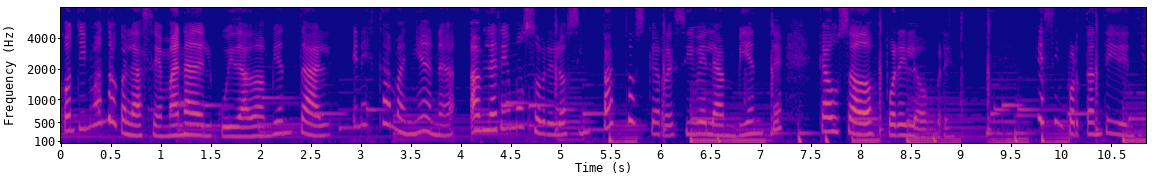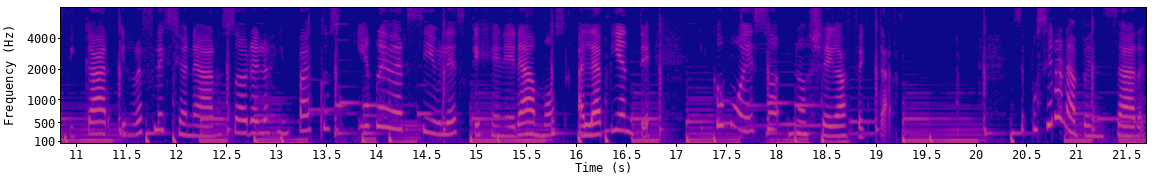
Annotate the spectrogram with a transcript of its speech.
Continuando con la semana del cuidado ambiental, en esta mañana hablaremos sobre los impactos que recibe el ambiente causados por el hombre es importante identificar y reflexionar sobre los impactos irreversibles que generamos al ambiente cómo eso nos llega a afectar. ¿Se pusieron a pensar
